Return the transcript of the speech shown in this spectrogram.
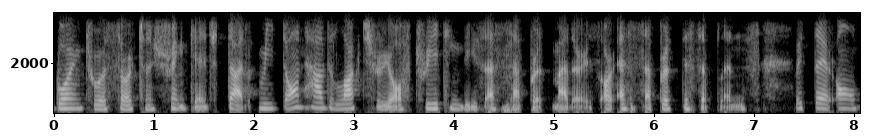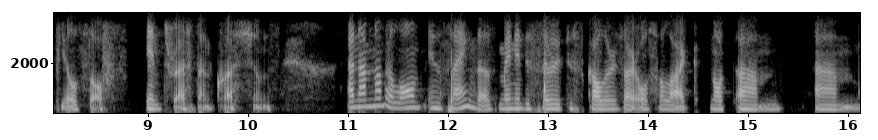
going through a certain shrinkage that we don't have the luxury of treating these as separate matters or as separate disciplines with their own fields of interest and questions. And I'm not alone in saying this. Many disability scholars are also like not um, um,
